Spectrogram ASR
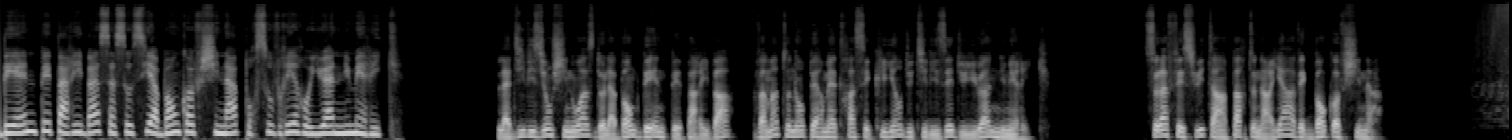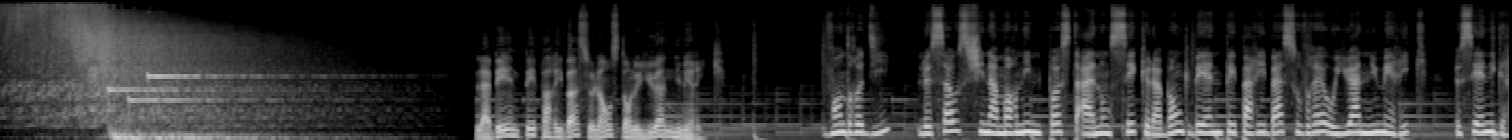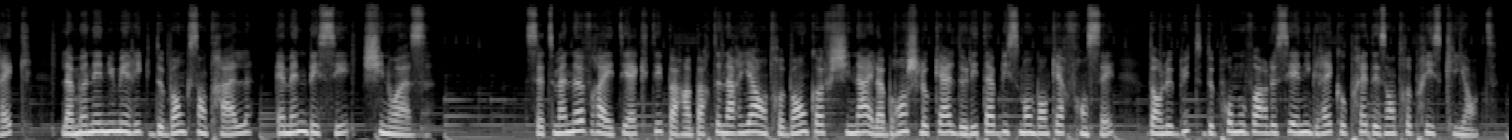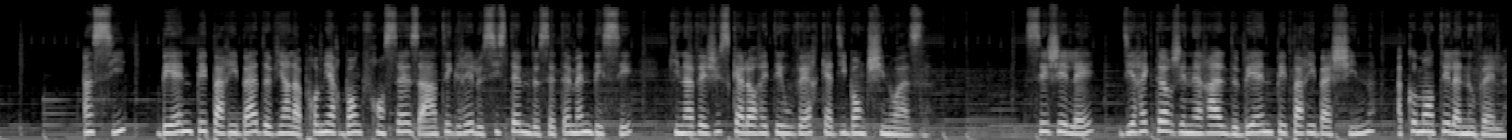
BNP Paribas s'associe à Bank of China pour s'ouvrir au yuan numérique. La division chinoise de la banque BNP Paribas va maintenant permettre à ses clients d'utiliser du yuan numérique. Cela fait suite à un partenariat avec Bank of China. La BNP Paribas se lance dans le yuan numérique. Vendredi, le South China Morning Post a annoncé que la banque BNP Paribas s'ouvrait au yuan numérique, le CNY, la monnaie numérique de banque centrale, MNBC, chinoise. Cette manœuvre a été actée par un partenariat entre Bank of China et la branche locale de l'établissement bancaire français, dans le but de promouvoir le CNY auprès des entreprises clientes. Ainsi, BNP Paribas devient la première banque française à intégrer le système de cette MNBC, qui n'avait jusqu'alors été ouvert qu'à 10 banques chinoises. CG Lei, directeur général de BNP Paribas Chine, a commenté la nouvelle.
